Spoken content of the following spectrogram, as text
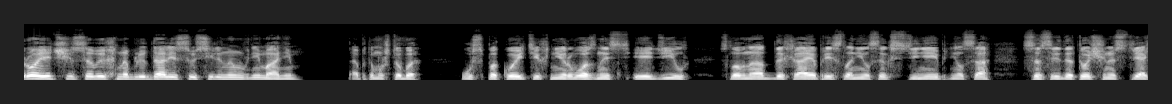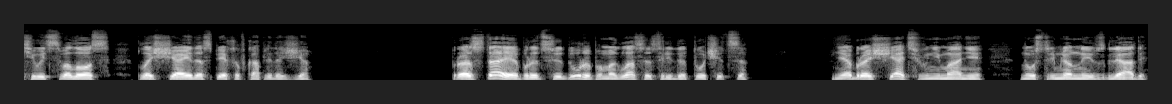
Трое часовых наблюдали с усиленным вниманием, а потому, чтобы успокоить их нервозность, Эдил, словно отдыхая, прислонился к стене и принялся сосредоточенно стряхивать с волос, плаща и доспехов капли дождя. Простая процедура помогла сосредоточиться, не обращать внимания на устремленные взгляды,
